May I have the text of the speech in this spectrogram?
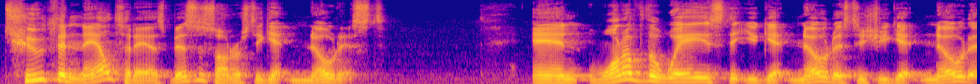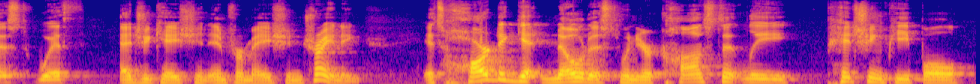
tooth and nail today as business owners to get noticed. And one of the ways that you get noticed is you get noticed with education, information, training. It's hard to get noticed when you're constantly pitching people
